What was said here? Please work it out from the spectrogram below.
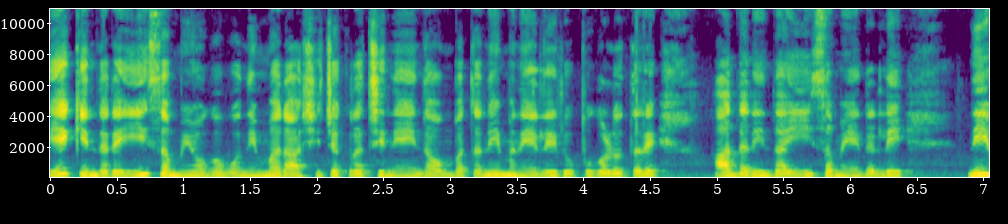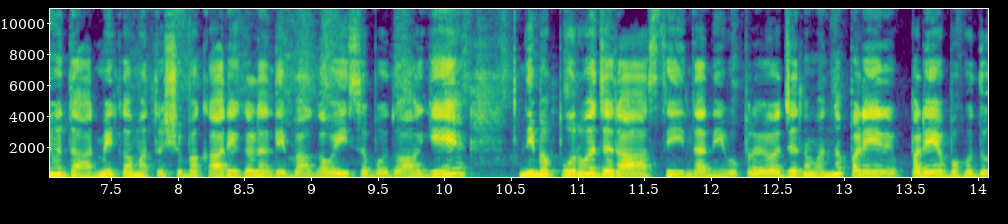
ಏಕೆಂದರೆ ಈ ಸಂಯೋಗವು ನಿಮ್ಮ ರಾಶಿ ಚಕ್ರ ಚಿಹ್ನೆಯಿಂದ ಒಂಬತ್ತನೇ ಮನೆಯಲ್ಲಿ ರೂಪುಗೊಳ್ಳುತ್ತದೆ. ಆದ್ದರಿಂದ ಈ ಸಮಯದಲ್ಲಿ ನೀವು ಧಾರ್ಮಿಕ ಮತ್ತು ಶುಭ ಕಾರ್ಯಗಳಲ್ಲಿ ಭಾಗವಹಿಸಬಹುದು. ಹಾಗೆಯೇ ನಿಮ್ಮ ಪೂರ್ವಜರ ಆಸ್ತಿಯಿಂದ ನೀವು ಪ್ರಯೋಜನವನ್ನು ಪಡೆಯ ಪಡೆಯಬಹುದು.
